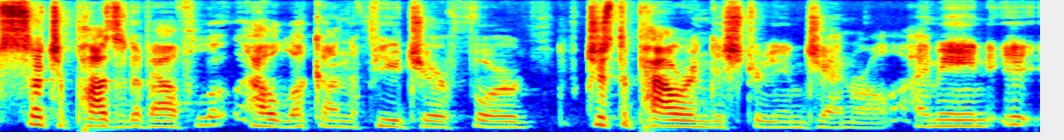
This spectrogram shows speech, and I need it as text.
such a positive outlook on the future for just the power industry in general. I mean, it,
